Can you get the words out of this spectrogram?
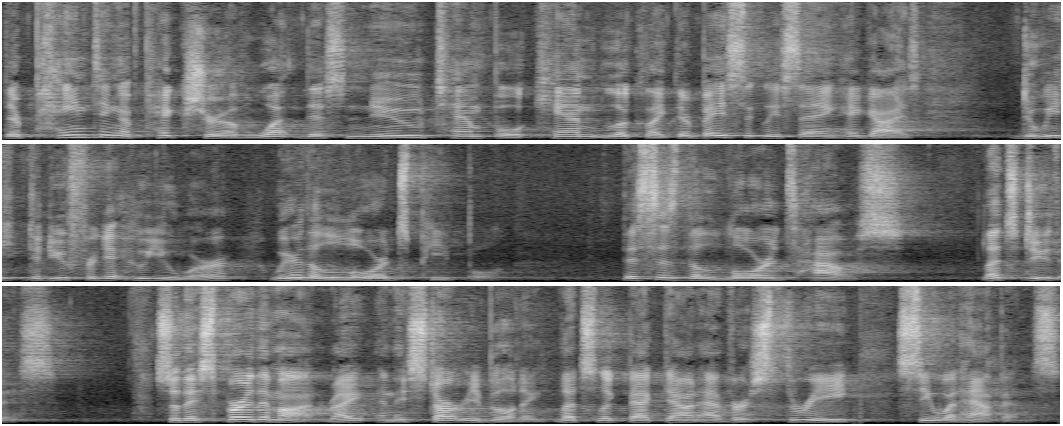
They're painting a picture of what this new temple can look like. They're basically saying, hey guys, do we, did you forget who you were? We're the Lord's people. This is the Lord's house. Let's do this. So they spur them on, right? And they start rebuilding. Let's look back down at verse 3, see what happens.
